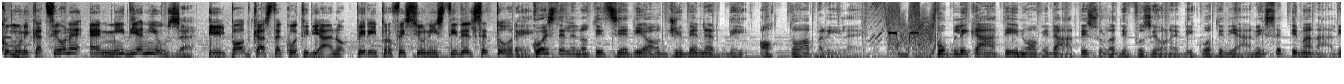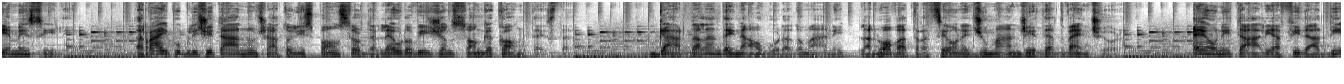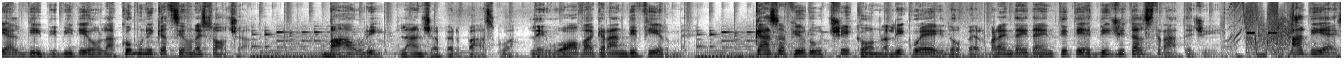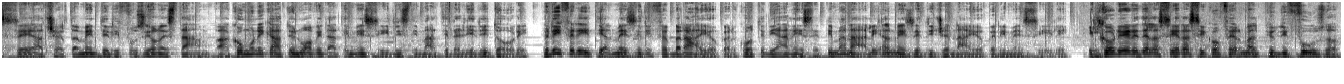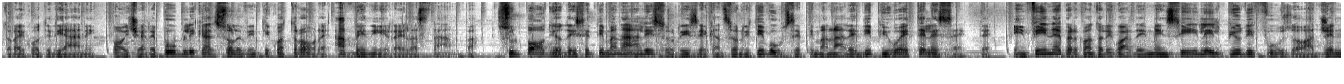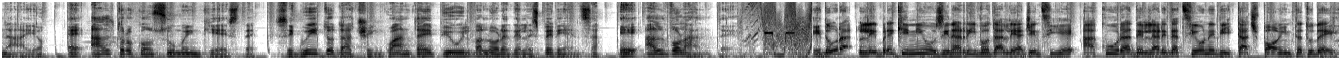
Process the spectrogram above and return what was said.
Comunicazione e Media News, il podcast quotidiano per i professionisti del settore. Queste le notizie di oggi, venerdì 8 aprile. Pubblicati i nuovi dati sulla diffusione di quotidiani settimanali e mensili. Rai Pubblicità ha annunciato gli sponsor dell'Eurovision Song Contest. Gardaland inaugura domani la nuova attrazione Jumanji The Adventure. Eon Italia affida a DLV BBDO la comunicazione social. Bauli lancia per Pasqua le uova grandi firme. Casa Fiorucci con Liquedo per Brand Identity e Digital Strategy. ADS, Accertamenti Diffusione Stampa, ha comunicato i nuovi dati mensili stimati dagli editori riferiti al mese di febbraio per quotidiani e settimanali al mese di gennaio per i mensili. Il Corriere della Sera si conferma il più diffuso tra i quotidiani, poi c'è Repubblica, Il Sole 24 Ore, Avvenire e La Stampa. Sul podio dei settimanali Sorrisi e Canzoni TV, Settimanale di più e Tele7. Infine, per quanto riguarda i mensili, il più diffuso a gennaio è Altro Consumo Inchieste, seguito da 50 e più il valore dell'esperienza e al volante. Ed ora le breaking news in arrivo dalle agenzie a cura della redazione di Touchpoint Today.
